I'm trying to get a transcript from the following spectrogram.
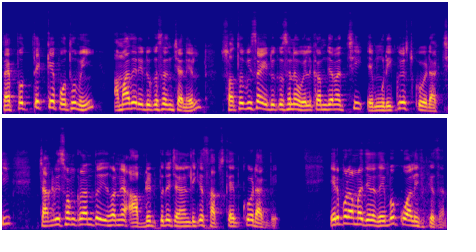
তাই প্রত্যেককে প্রথমেই আমাদের এডুকেশন চ্যানেল শতবিশা এডুকেশনে ওয়েলকাম জানাচ্ছি এবং রিকোয়েস্ট করে রাখছি, চাকরি সংক্রান্ত এই ধরনের আপডেট পেতে চ্যানেলটিকে সাবস্ক্রাইব করে রাখবে। এরপর আমরা যেটা দেখব কোয়ালিফিকেশান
